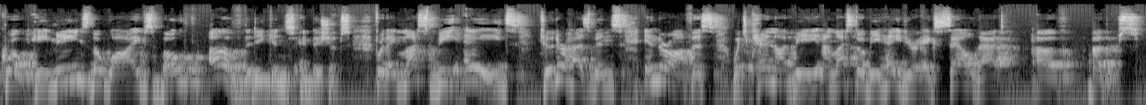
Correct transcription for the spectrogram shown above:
quote, he means the wives both of the deacons and bishops, for they must be aids to their husbands in their office, which cannot be unless their behavior excel that of others.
